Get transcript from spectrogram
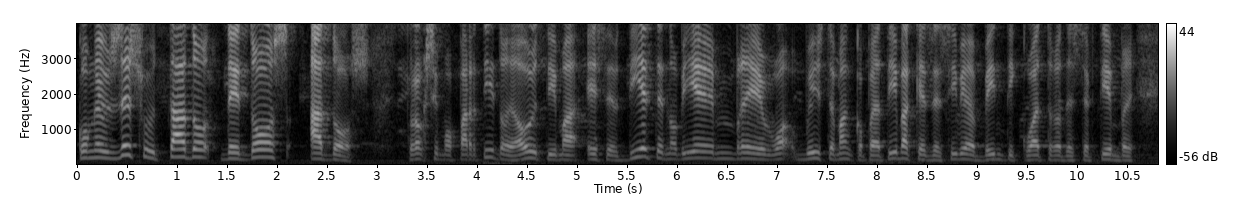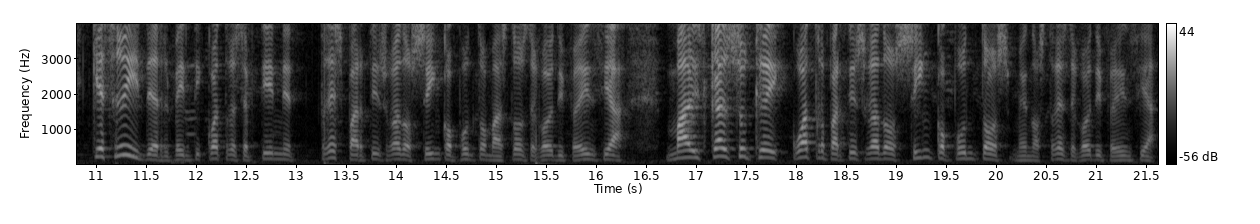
con el resultado de 2 a 2 próximo partido, la última, es el 10 de noviembre, Wisterman Cooperativa, que recibe el 24 de septiembre, que es líder, 24 de septiembre, tres partidos jugados, 5 puntos más 2 de gol de diferencia. Mariscal Sucre, 4 partidos jugados, 5 puntos menos 3 de gol de diferencia.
